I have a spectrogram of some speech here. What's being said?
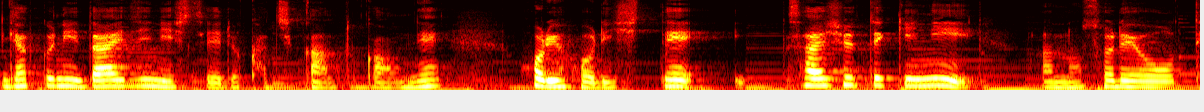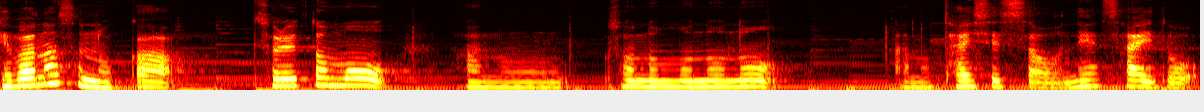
逆に大事にしている価値観とかをねホリホリして最終的にあのそれを手放すのかそれともあのそのもののあの大切さをね再度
